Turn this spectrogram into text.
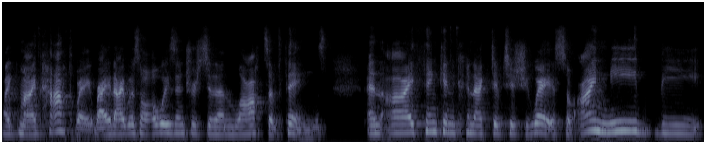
like my pathway, right? I was always interested in lots of things and I think in connective tissue ways. So I need the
